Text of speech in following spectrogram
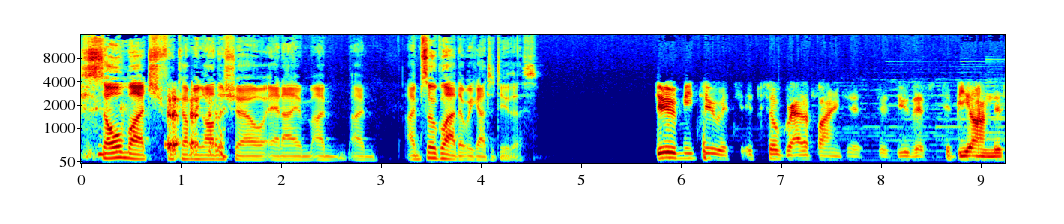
so much for coming on the show, and I'm I'm I'm I'm so glad that we got to do this. Dude, me too. It's it's so gratifying to, to do this, to be on this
